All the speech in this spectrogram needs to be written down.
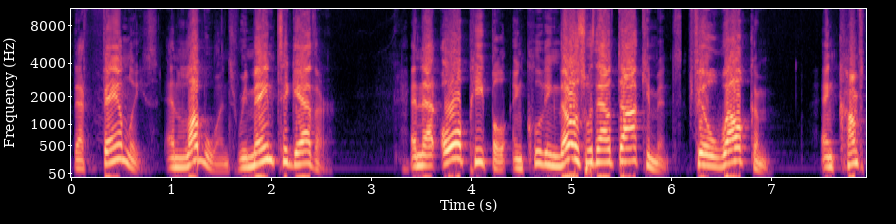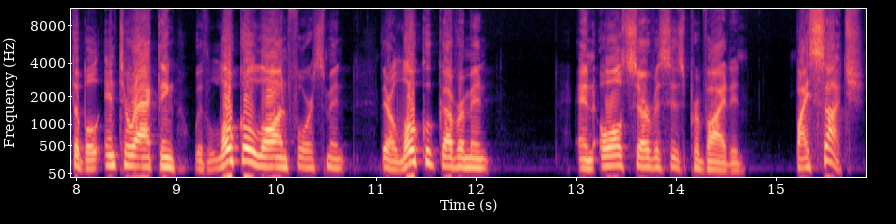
that families and loved ones remain together and that all people, including those without documents, feel welcome and comfortable interacting with local law enforcement, their local government, and all services provided by such.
